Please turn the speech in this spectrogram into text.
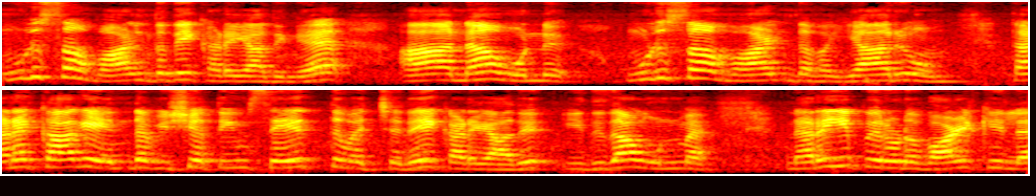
முழுசாக வாழ்ந்ததே கிடையாதுங்க. ஆனால் ஒன்று முழுசாக வாழ்ந்தவன் யாரும் தனக்காக எந்த விஷயத்தையும் சேர்த்து வச்சதே கிடையாது. இதுதான் உண்மை. நிறைய பேரோட வாழ்க்கையில்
